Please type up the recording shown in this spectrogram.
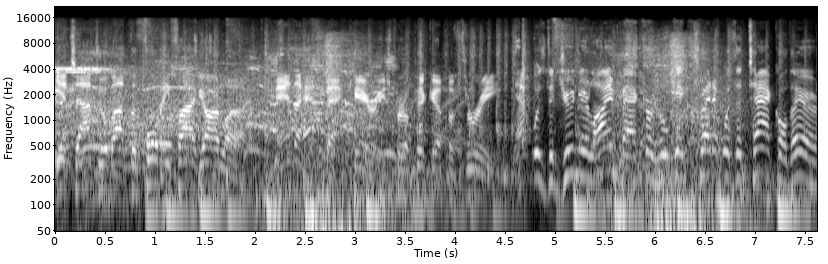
Gets out to about the 45-yard line. And the halfback carries for a pickup of three. That was the junior linebacker who'll get credit with the tackle there.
